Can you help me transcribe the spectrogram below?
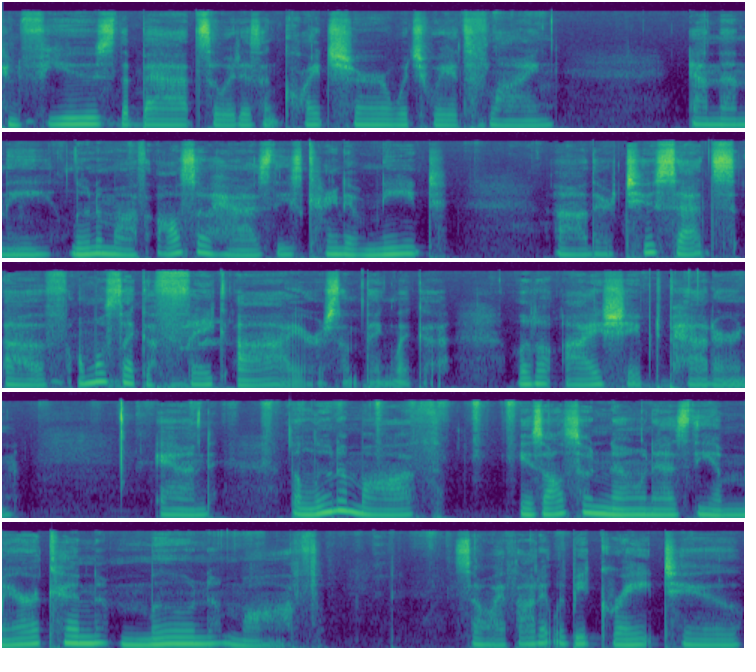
confuse the bat so it isn't quite sure which way it's flying. And then the Luna Moth also has these kind of neat, uh, there are two sets of almost like a fake eye or something, like a little eye shaped pattern. And the Luna Moth is also known as the American Moon Moth. So I thought it would be great to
